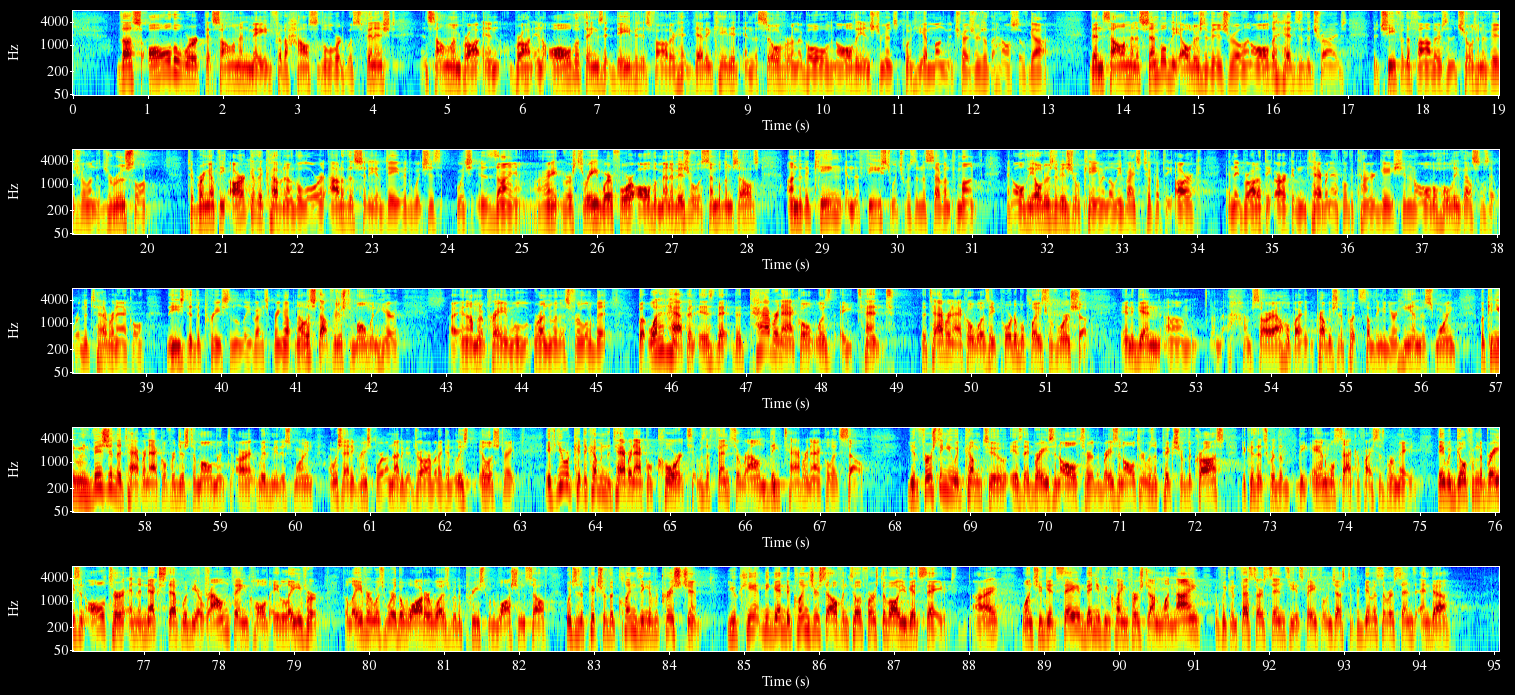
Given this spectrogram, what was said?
Thus all the work that Solomon made for the house of the Lord was finished, and Solomon brought in, brought in all the things that David his father had dedicated, and the silver and the gold, and all the instruments put he among the treasures of the house of God. Then Solomon assembled the elders of Israel and all the heads of the tribes, the chief of the fathers, and the children of Israel into Jerusalem to bring up the ark of the covenant of the Lord out of the city of David, which is, which is Zion. All right, verse 3 Wherefore all the men of Israel assembled themselves unto the king in the feast which was in the seventh month. And all the elders of Israel came, and the Levites took up the ark, and they brought up the ark in the tabernacle of the congregation, and all the holy vessels that were in the tabernacle, these did the priests and the Levites bring up. Now let's stop for just a moment here and I'm going to pray and we'll run with this for a little bit. But what had happened is that the tabernacle was a tent. The tabernacle was a portable place of worship. And again, um, I'm, I'm, sorry, I hope I probably should have put something in your hand this morning. But can you envision the tabernacle for just a moment, all right, with me this morning? I wish I had a grease board. I'm not a good drawer, but I could at least illustrate. If you were to come into the tabernacle court, it was a fence around the tabernacle itself. The first thing you would come to is a brazen altar. The brazen altar was a picture of the cross because that's where the, the animal sacrifices were made. They would go from the brazen altar, and the next step would be a round thing called a laver. The laver was where the water was, where the priest would wash himself, which is a picture of the cleansing of a Christian. You can't begin to cleanse yourself until, first of all, you get saved. All right? Once you get saved, then you can claim 1 John 1 9. If we confess our sins, he is faithful and just to forgive us of our sins and uh,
